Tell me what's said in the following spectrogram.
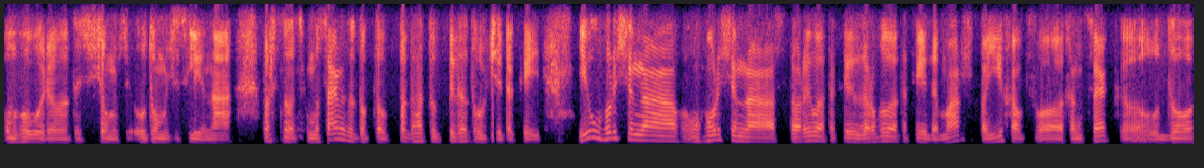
обговорюватись в чомусь у тому числі на Вашингтонському саміті, тобто підготов- підготовчий такий. І Угорщина Угорщина створила такий, зробила такий демарш. Поїхав е, генсек е, до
